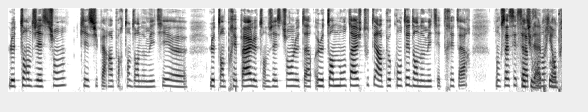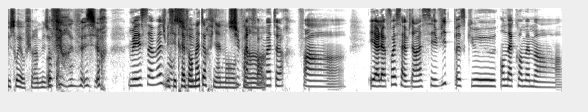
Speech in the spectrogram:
le temps de gestion qui est super important dans nos métiers le temps de prépa, le temps de gestion, le, le temps de montage, tout est un peu compté dans nos métiers de traiteur. Donc ça, c'est ça. tu l'as appris en, plus, ouais, au fur et à mesure. Au fur et à mesure. Mais ça va, je Mais c'est très formateur finalement. Super formateur. Enfin, et à la fois, ça vient assez vite parce que on a quand même un,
